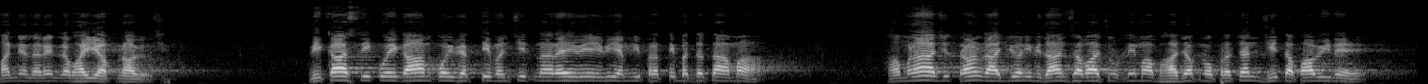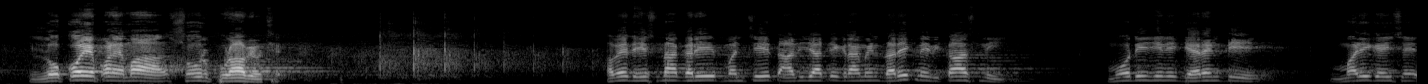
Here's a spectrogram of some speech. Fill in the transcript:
માન્ય નરેન્દ્રભાઈએ અપનાવ્યો છે. વિકાસથી કોઈ ગામ, કોઈ વ્યક્તિ વંચિત ન રહે એવી એમની પ્રતિબદ્ધતામાં હમણાં જ ત્રણ રાજ્યોની વિધાનસભા ચૂંટણીમાં ભાજપનો પ્રચંડ જીત અપાવીને લોકોએ પણ એમાં સૂર પુરાવ્યો છે. હવે દેશના ગરીબ, વંચિત, આદિજાતિ ગ્રામીણ દરેકને વિકાસની મોદીજીની ગેરંટી મળી ગઈ છે.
